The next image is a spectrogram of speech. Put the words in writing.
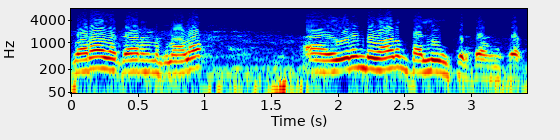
வராத காரணத்தினால இரண்டு வாரம் தள்ளி வச்சிருக்காங்க சார்.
